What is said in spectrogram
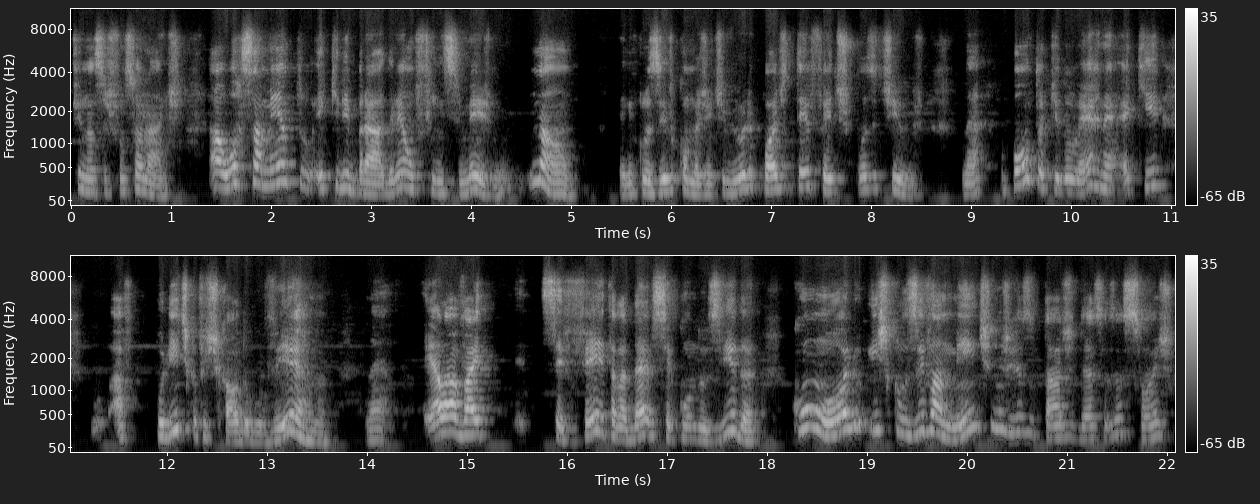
finanças funcionais. Ah, o orçamento equilibrado ele é um fim em si mesmo? Não. Ele, inclusive, como a gente viu, ele pode ter efeitos positivos. Né? O ponto aqui do Lerner é que a política fiscal do governo né, ela vai ser feita, ela deve ser conduzida com o olho exclusivamente nos resultados dessas ações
